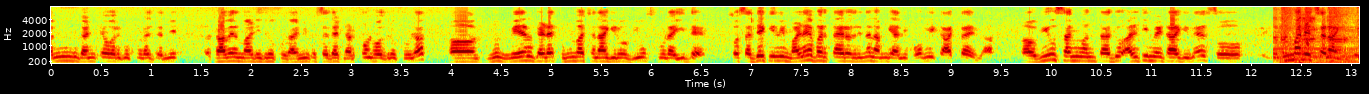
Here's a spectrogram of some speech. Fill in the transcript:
ಒಂದ್ ಗಂಟೆವರೆಗೂ ಕೂಡ ಜರ್ನಿ ಟ್ರಾವೆಲ್ ಮಾಡಿದ್ರು ಕೂಡ ಐ ಮೀನ್ ಸದ್ಯಕ್ಕೆ ನಡ್ಕೊಂಡು ಹೋದ್ರು ಕೂಡ ಮೇಲ್ಗಡೆ ತುಂಬಾ ಚೆನ್ನಾಗಿರೋ ವ್ಯೂಸ್ ಕೂಡ ಇದೆ. ಸೊ ಸದ್ಯಕ್ಕೆ ಇಲ್ಲಿ ಮಳೆ ಬರ್ತಾ ಇರೋದ್ರಿಂದ ನಮ್ಗೆ ಅಲ್ಲಿ ಹೋಗ್ಲಿಕ್ಕೆ ಆಗ್ತಾ ಇಲ್ಲ. ವ್ಯೂಸ್ ಅನ್ನುವಂಥದ್ದು ಅಲ್ಟಿಮೇಟ್ ಆಗಿದೆ. ಸೊ ತುಂಬಾನೇ ಚೆನ್ನಾಗಿದೆ.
